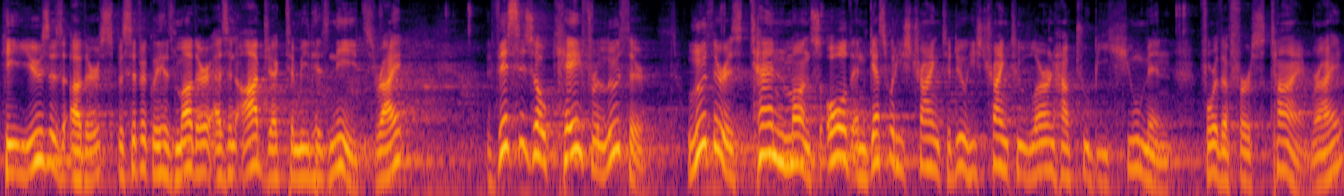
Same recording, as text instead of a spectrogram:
He uses others, specifically his mother, as an object to meet his needs, right? This is okay for Luther. Luther is 10 months old, and guess what he's trying to do? He's trying to learn how to be human for the first time, right?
